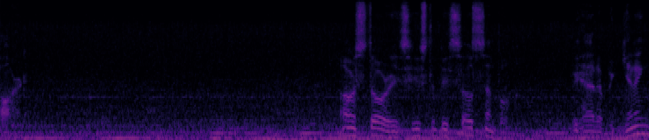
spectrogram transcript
hard. Our stories used to be so simple. We had a beginning,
